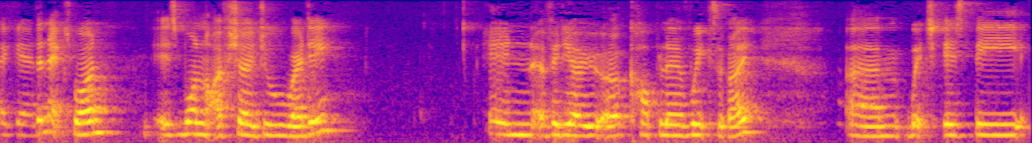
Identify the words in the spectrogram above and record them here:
Again, the next one is one that I've showed you already in a video a couple of weeks ago, um, which is the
